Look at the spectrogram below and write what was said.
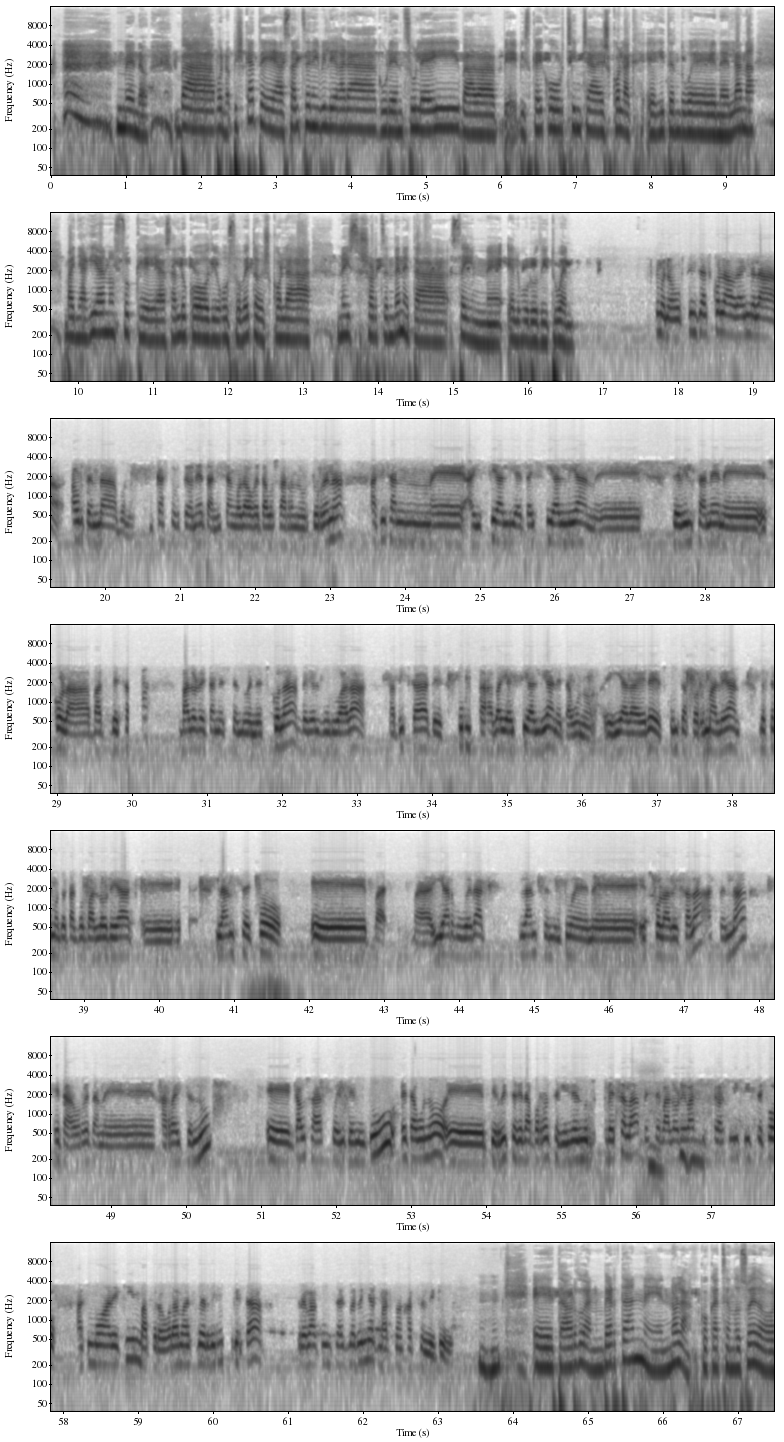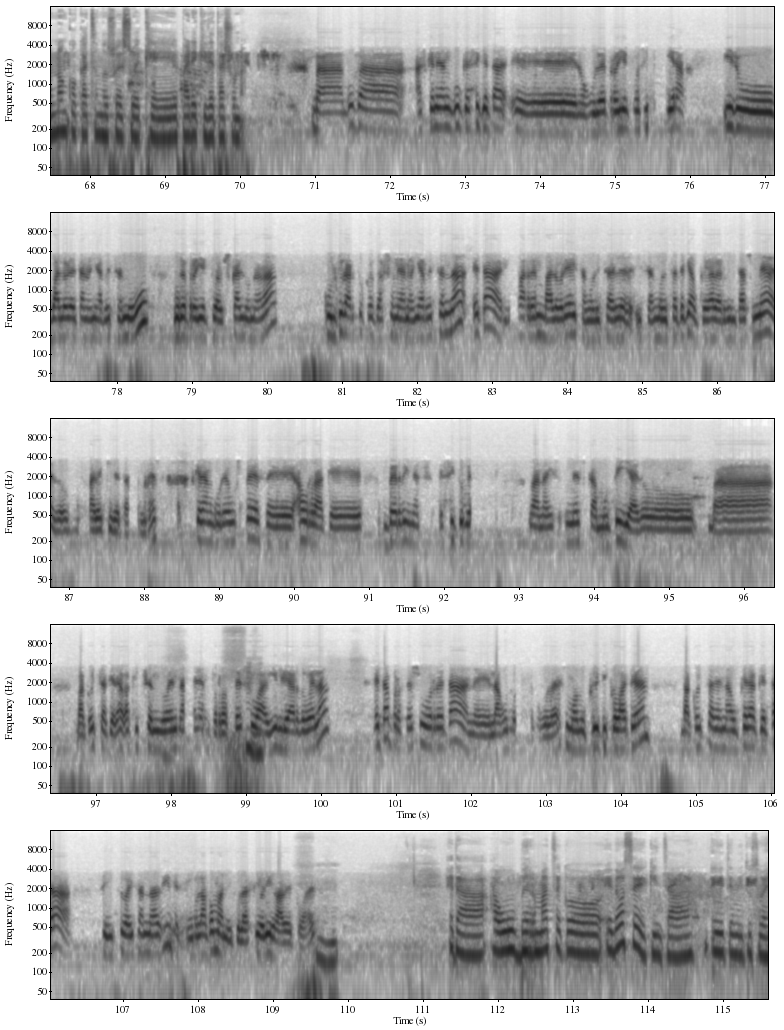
Beno, ba, bueno, pixkate azaltzen ibili gara gure entzulei, ba, ba bizkaiko urtsintxa eskolak egiten duen lana, baina gian ozuk eh, azalduko diguzu beto eskola noiz sortzen den eta zein eh, helburu dituen bueno, urtzintza eskola orain dela aurten da, bueno, ikasturte honetan izango da hogeta bosgarren urturrena, hasi izan e, aizialdia eta aizialdian e, zebiltzanen e, eskola bat bezala, baloretan ezten duen eskola, bere helburua da, apizkat eskuntza bai aizialdian, eta bueno, egia da ere, eskuntza formalean, beste motetako baloreak e, lantzeko e, ba, ba, iarduerak lantzen dituen e, eskola bezala, azten da, eta horretan e, jarraitzen du. E, gauza asko egiten ditugu, eta bueno, e, pirritzek eta porrotzek egiten dut bezala, beste balore bat transmititzeko asmoarekin, ba, programa ezberdinak eta trebakuntza ezberdinak martzan jartzen ditugu. Eta orduan, bertan e, nola kokatzen duzu edo non kokatzen duzu ezuek e, parekidetasuna? Ba, guk ba, azkenean guk ezik eta e, no, gure proiektu ezikia hiru baloretan oinarritzen dugu, gure proiektua Euskalduna da, kultura hartuko dasunean oinarritzen da, eta iparren balorea izango, litzale, izango litzateke aukera berdintasunea edo parekidetasuna, ez? Azkenean gure ustez e, aurrak e, berdin ez, ezitu ba, naiz, neska mutila edo ba, bakoitzak erabakitzen duen prozesua egin behar duela, eta prozesu horretan e, lagundu ez modu kritiko batean, bakoitzaren aukerak eta zintzua izan dadin, ez ingolako manipulazio hori gabekoa, ez? Mhm. Eta hau bermatzeko edo ze ekintza egiten dituzue?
